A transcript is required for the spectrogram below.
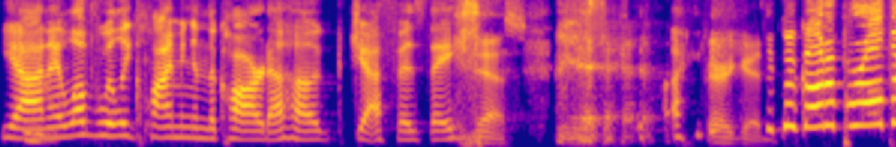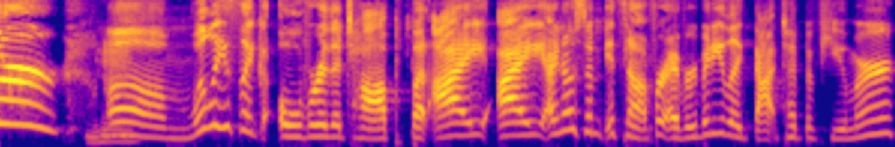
yeah, and I love Willie climbing in the car to hug Jeff as they Yes, very He's good. like, I got a brother. Mhm. Um, Willie's like over the top, but I I I know some it's not for everybody, like that type of humor.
